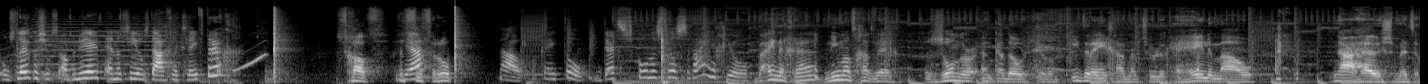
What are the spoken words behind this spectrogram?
ons leuk als je ons abonneert en dan zie je ons dagelijks leven terug. Schat, het Ja? zit erop. Nou, oké, top. 30 seconden is veel te weinig, joh. Weinig hè? Niemand gaat weg zonder een cadeautje. Want iedereen gaat natuurlijk helemaal naar huis met de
